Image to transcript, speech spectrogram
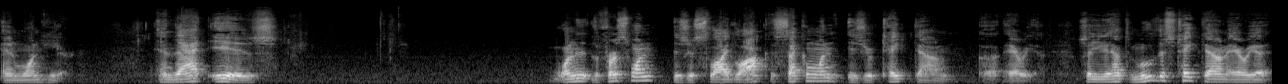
and one here. And that is one. The first one is your slide lock. The second one is your takedown uh, area. So you have to move this takedown area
